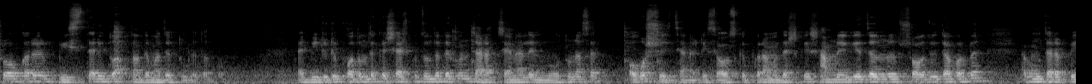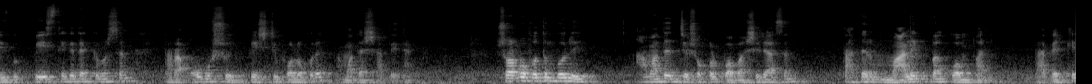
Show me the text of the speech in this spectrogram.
সহকারে বিস্তারিত আপনাদের মাঝে তুলে ধরবো। তাই ভিডিওটি প্রথম থেকে শেষ পর্যন্ত দেখবেন যারা চ্যানেলে নতুন আছেন, অবশ্যই চ্যানেলটি সাবস্ক্রাইব করে আমাদেরকে সামনে এগিয়ে জন্য সহযোগিতা করবেন এবং যারা ফেসবুক পেজ থেকে দেখতে পাচ্ছেন, তারা অবশ্যই পেজটি ফলো করে আমাদের সাথেই থাকবেন। সর্বপ্রথম বলি, আমাদের যে সকল প্রবাসীরা আছেন, তাদের মালিক বা কোম্পানি তাদেরকে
